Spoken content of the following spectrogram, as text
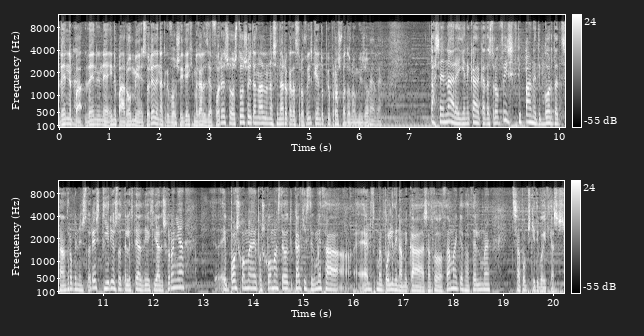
δεν, είναι, Ναι. πα- δεν είναι, είναι παρόμοια ιστορία, δεν είναι ακριβώς ίδια, έχει μεγάλες διαφορές. Ωστόσο, ήταν άλλο ένα σενάριο καταστροφής και είναι το πιο πρόσφατο, νομίζω. Βέβαια. Τα σενάρια γενικά καταστροφής χτυπάνε την πόρτα της ανθρώπινης ιστορίας, κυρίως τα τελευταία 2.000 χρόνια. Ε, Υπόσχομαι, υποσχόμαστε ότι κάποια στιγμή θα έρθουμε πολύ δυναμικά σε αυτό το θέμα και θα θέλουμε τις απόψεις και τη βοήθειά σας.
